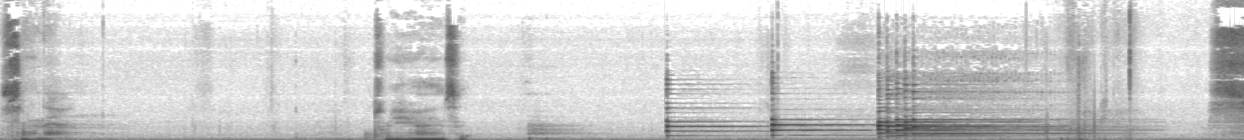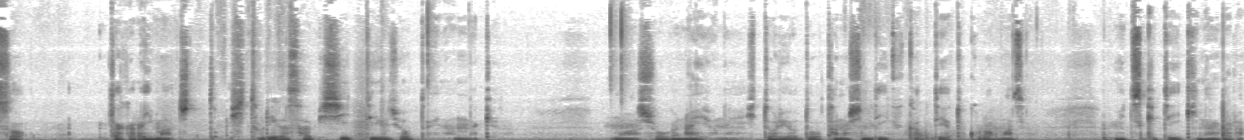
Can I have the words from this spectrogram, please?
そうね。とりあえず。だから今ちょっと一人が寂しいっていう状態なんだけどまあしょうがないよね。一人をどう楽しんでいくかっていうところをまず見つけていきながら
